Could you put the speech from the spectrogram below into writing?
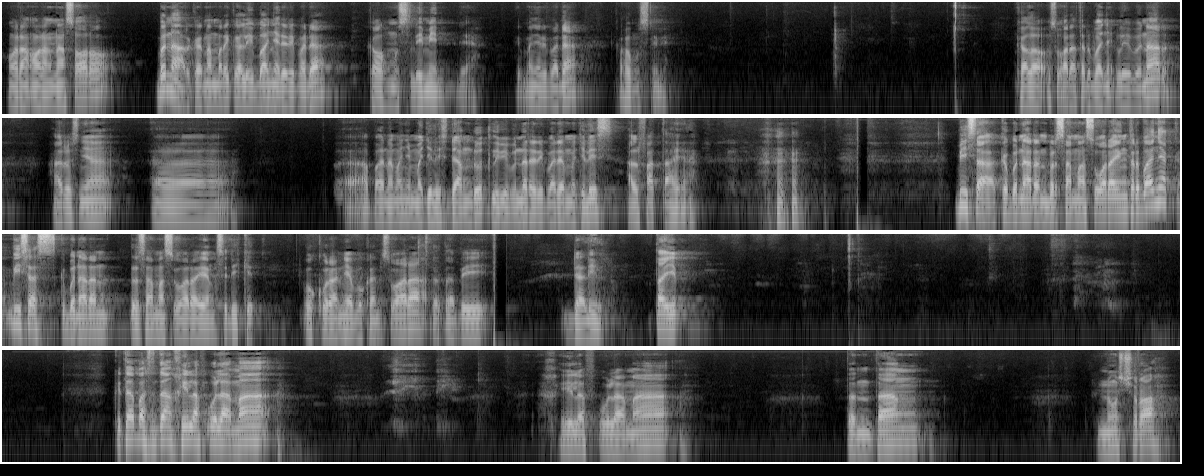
orang-orang Nasoro benar karena mereka lebih banyak daripada kaum muslimin. Ya. Lebih banyak daripada kaum muslimin. Kalau suara terbanyak lebih benar, harusnya uh, apa namanya majelis dangdut lebih benar daripada majelis al-fatah ya. Bisa kebenaran bersama suara yang terbanyak, bisa kebenaran bersama suara yang sedikit. Ukurannya bukan suara tetapi dalil. Taib. Kita bahas tentang khilaf ulama. Khilaf ulama tentang nusrah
